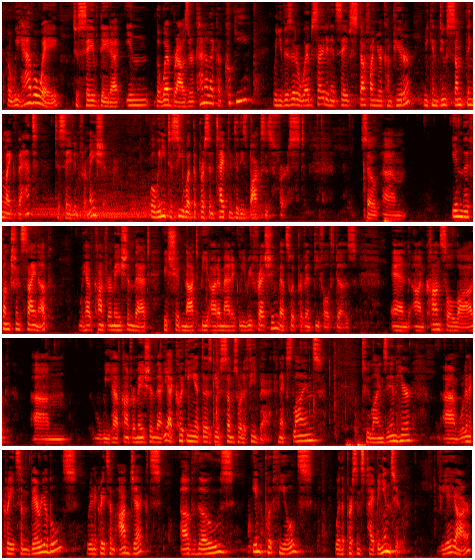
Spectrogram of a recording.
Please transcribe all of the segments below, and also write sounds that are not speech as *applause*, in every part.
But we have a way to save data in the web browser, kind of like a cookie. When you visit a website and it saves stuff on your computer, we can do something like that to save information. Well, we need to see what the person typed into these boxes first. So um, in the function signup, we have confirmation that it should not be automatically refreshing. That's what prevent default does. And on console log, um, we have confirmation that, yeah, clicking it does give some sort of feedback. Next lines, two lines in here. Um, we're going to create some variables. We're going to create some objects of those input fields where the person's typing into. var,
